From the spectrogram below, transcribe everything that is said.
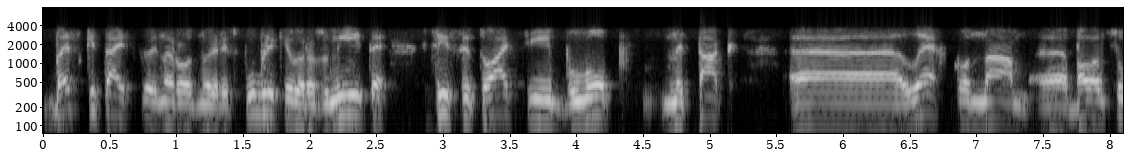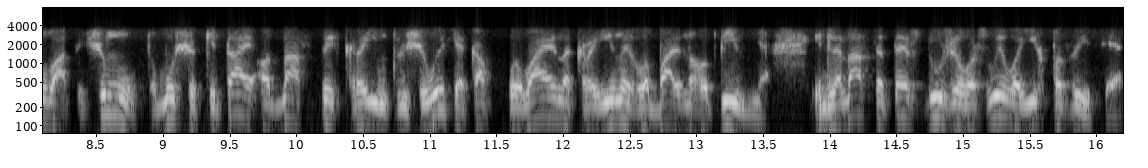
без Китайської Народної Республіки. Ви розумієте, в цій ситуації було б не так е, легко нам е, балансувати. Чому тому, що Китай одна з тих країн ключових, яка впливає на країни глобального півдня, і для нас це теж дуже важлива їх позиція,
